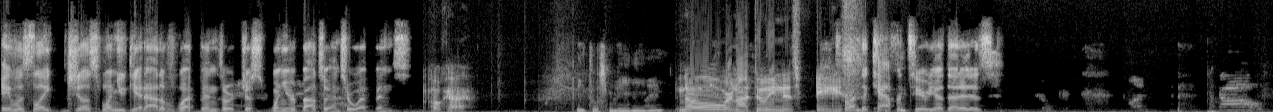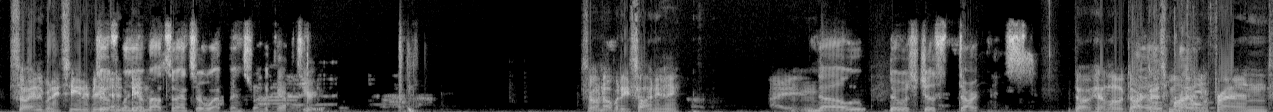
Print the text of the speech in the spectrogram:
It was like just when you get out of weapons, or just when you're about to enter weapons. Okay. It was me. No, we're not doing this, Ace. From the cafeteria, that is. So anybody see anything? Just when you're about to enter weapons from the cafeteria. So nobody saw anything. I No, there was just darkness. Oh, hello, darkness, my friend. old friend.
